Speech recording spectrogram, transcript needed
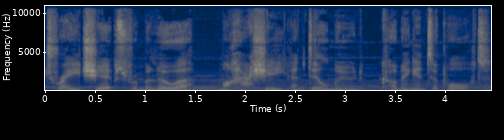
Trade ships from Meluhha, Marhashi, and Dilmun coming into port.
